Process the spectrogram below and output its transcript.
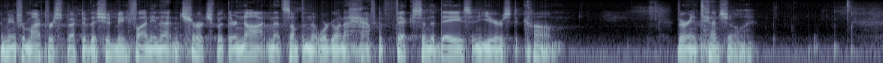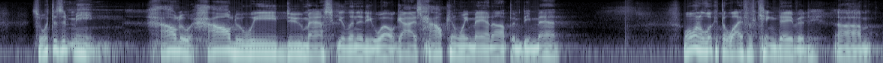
I mean, from my perspective, they should be finding that in church, but they're not. And that's something that we're going to have to fix in the days and years to come. Very intentionally. So, what does it mean? How do, how do we do masculinity well? Guys, how can we man up and be men? Well, I want to look at the life of King David. Um,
